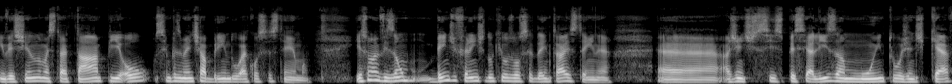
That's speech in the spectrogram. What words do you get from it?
investindo numa startup ou simplesmente abrindo o ecossistema. Isso é uma visão bem diferente do que os ocidentais têm, né? É, a gente se especializa muito, a gente quer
